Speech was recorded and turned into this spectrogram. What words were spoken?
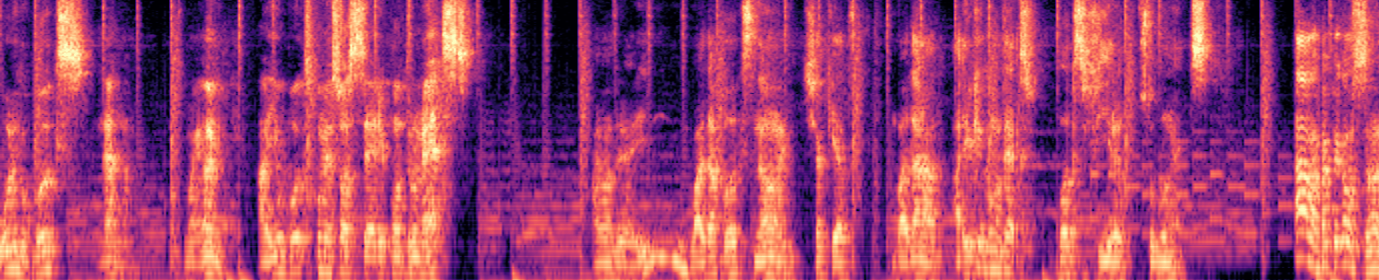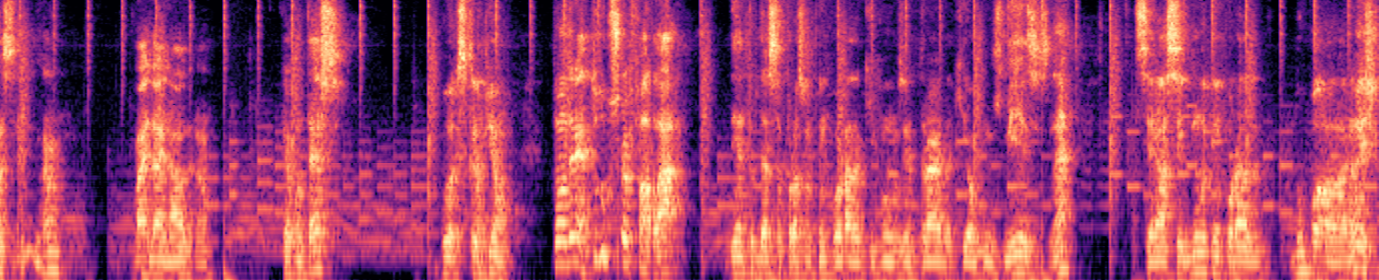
olho no Bucks, né, o Miami, aí o Bucks começou a série contra o Nets. Aí o André, aí vai dar Bucks não, hein? Deixa quieto, não vai dar nada. Aí o que acontece? O Bucks vira sobre o Nets. Ah, mas vai pegar o Suns. Não, vai dar em nada, não. O que acontece? Bucks campeão. Então, André, tudo que o senhor falar dentro dessa próxima temporada que vamos entrar daqui a alguns meses, né? Será a segunda temporada do Bola Laranja.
